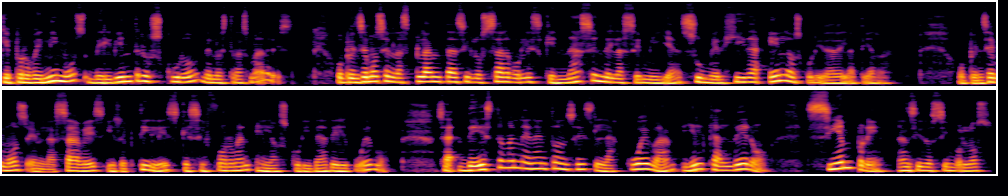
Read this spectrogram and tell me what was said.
Que provenimos del vientre oscuro de nuestras madres. O pensemos en las plantas y los árboles que nacen de la semilla sumergida en la oscuridad de la tierra. O pensemos en las aves y reptiles que se forman en la oscuridad del huevo. O sea, de esta manera entonces la cueva y el caldero siempre han sido símbolos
